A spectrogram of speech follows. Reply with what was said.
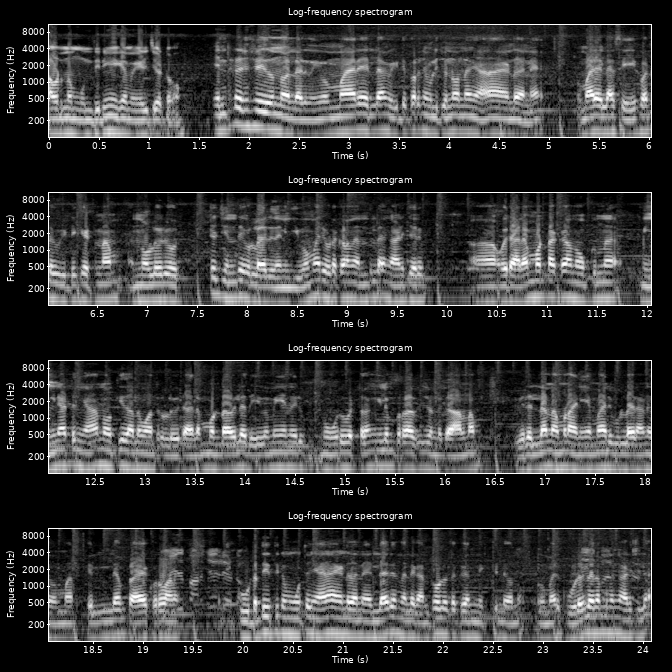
അവിടുന്ന് മുന്തിരിങ്ങയൊക്കെ മേടിച്ചു കേട്ടോ. എന്റെ ടെൻഷൻ ഇതൊന്നും അല്ലായിരുന്നു. ഇവന്മാരെ എല്ലാം വീട്ടിൽ പറഞ്ഞ് വിളിച്ചുകൊണ്ട് വന്നാൽ ഞാനായതുകൊണ്ട് തന്നെ ഇവന്മാരെ എല്ലാം സേഫായിട്ട് വീട്ടിൽ കെട്ടണം എന്നുള്ളൊരു ഒറ്റ ചിന്തയുള്ളായിരുന്നു. എനിക്ക് ഇവന്മാർ ഇവിടെ കിടന്ന് എന്തെല്ലാം കാണിച്ചാലും ഒരു അലമ്പൊണ്ടാക്കാൻ നോക്കുന്ന മെയിനായിട്ട് ഞാൻ നോക്കിയതാണ് മാത്രമേ ഉള്ളൂ. ഒരു അലമ്പുണ്ടാവില്ല ദൈവമേ എന്നൊരു നൂറ് വട്ടമെങ്കിലും പ്രാർത്ഥിച്ചിട്ടുണ്ട്. കാരണം ഇവരെല്ലാം നമ്മുടെ അനിയന്മാർ പിള്ളേരാണ്. ഇവന്മാർക്കെല്ലാം പ്രായക്കുറവാണ്. കൂട്ടത്തിൽ മൂത്ത ഞാനായതുകൊണ്ട് തന്നെ എല്ലാവരും നല്ല കൺട്രോൾ ഇട്ടൊക്കെ നിൽക്കേണ്ടി വന്നു. ഇവന്മാർ കൂടുതൽ അലമ്പൊന്നും കാണിച്ചില്ല.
